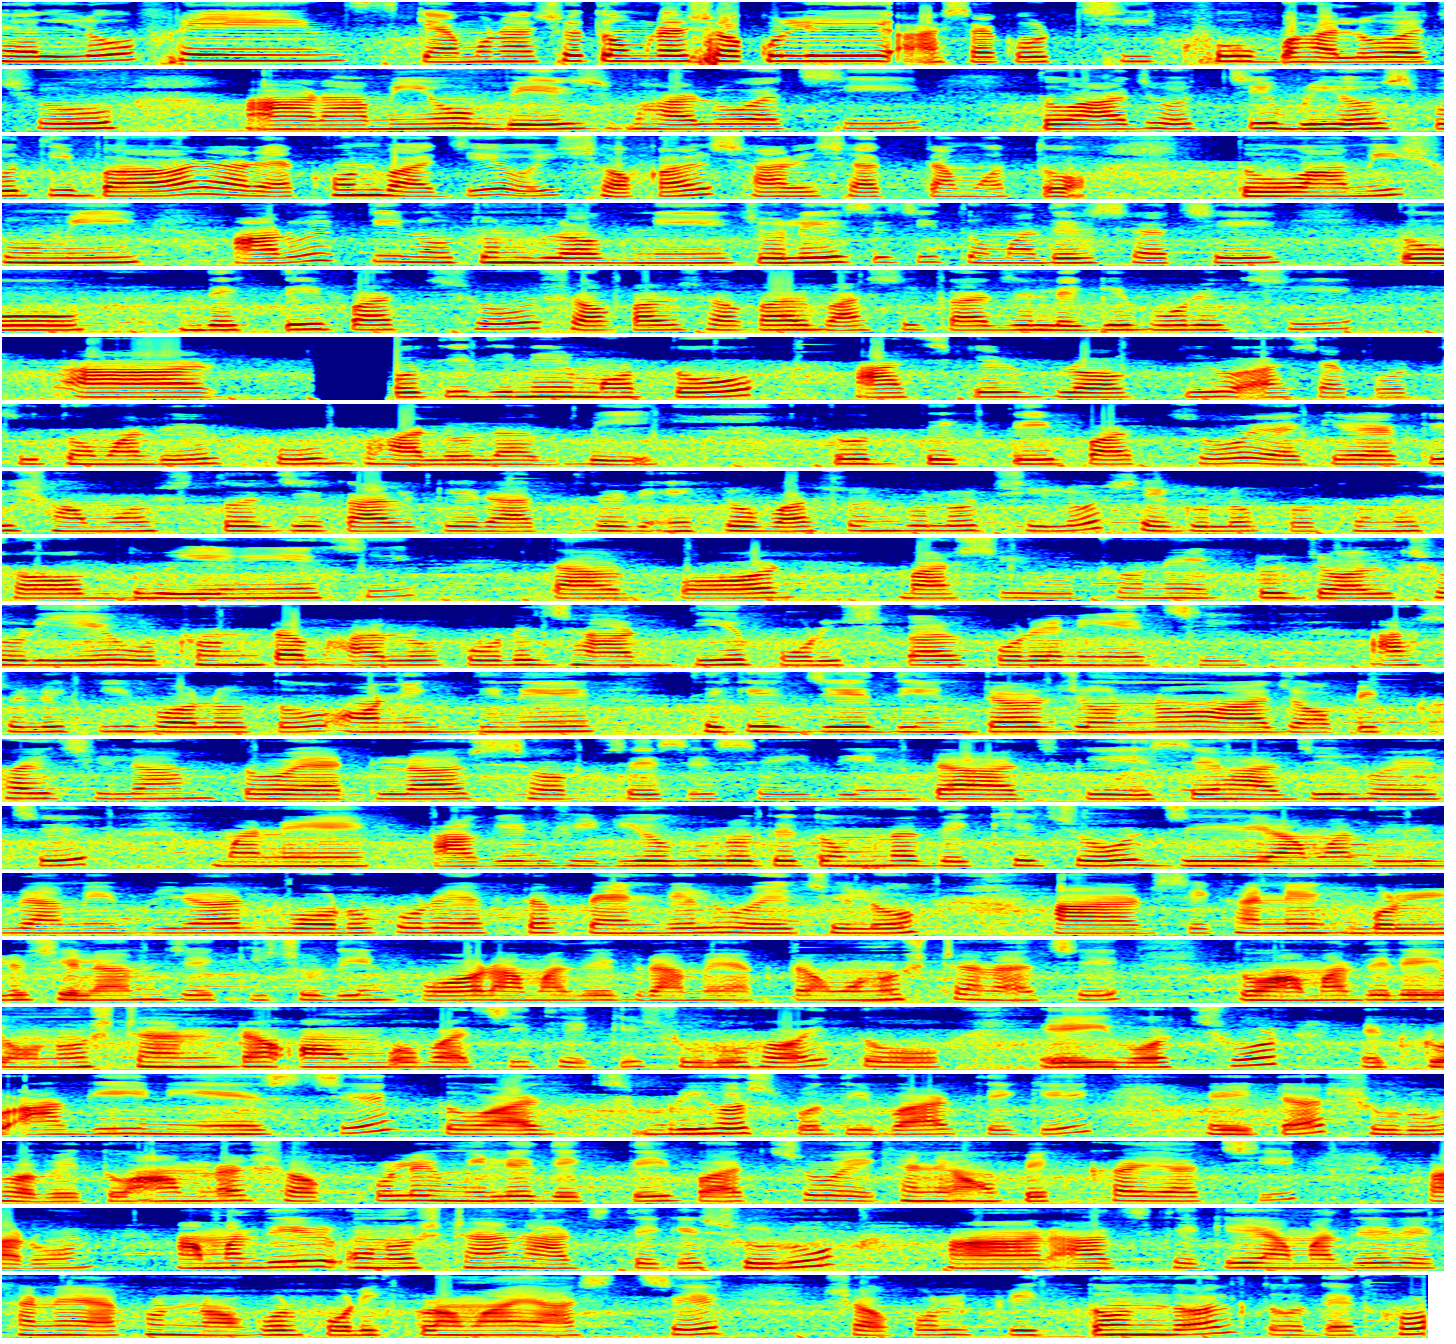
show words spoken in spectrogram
Hello friends কেমন আছো তোমরা সকলে? আশা করছি খুব ভালো আছো আর আমিও বেশ ভালো আছি। তো আজ হচ্ছে বৃহস্পতিবার আর এখন বাজে ওই সকাল সাড়ে সাতটা মতো। তো আমি, সুমি, আরও একটি নতুন ব্লগ নিয়ে চলে এসেছি তোমাদের সাথে। তো দেখতেই পাচ্ছ সকাল সকাল বাসি কাজে লেগে পড়েছি। আর প্রতিদিনের মতো আজকের ব্লগটিও আশা করছি তোমাদের খুব ভালো লাগবে। তো দেখতেই পাচ্ছ, একে একে সমস্ত যে কালকে রাত্রের এঁটো বাসনগুলো ছিল, সেগুলো প্রথমে সব ধুয়ে নিয়েছি। তারপর বাসি উঠোনে একটু জল ছড়িয়ে উঠোনটা ভালো করে ঝাঁট দিয়ে পরিষ্কার করে নিয়েছি। আসলে কি বলো তো অনেক দিনে থেকে যে দিনটার জন্য আজ অপেক্ষায় ছিলাম, তো অ্যাট লাস্ট সব শেষে সেই দিনটা আজকে এসে হাজির হয়েছে। মানে আগের ভিডিওগুলোতে তোমরা দেখেছ যে আমাদের গ্রামে বিরাট বড় করে একটা প্যান্ডেল হয়েছিল। আর সেখানে বলেছিলাম যে কিছুদিন পর আমাদের গ্রামে একটা অনুষ্ঠান আছে। তো আমাদের এই অনুষ্ঠানটা অম্বুবাচী থেকে শুরু হয়। তো এই বছর একটু আগেই নিয়ে এসছে। তো আজ বৃহস্পতিবার থেকেই এইটা শুরু হবে। তো আমরা সকলে মিলে দেখতেই পাচ্ছ, এখানে অপেক্ষায় আছি, কারণ আমাদের অনুষ্ঠান আজ থেকে শুরু। আর আজ থেকে আমাদের এখানে এখন নগর পরিক্রমায় আসছে সকল কীর্তন দল। তো দেখো,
